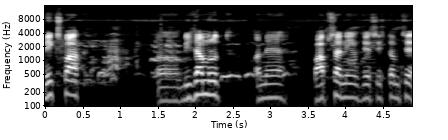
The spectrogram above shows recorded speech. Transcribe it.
મિક્સ પાક બીજામૃત અને વાપસાની જે સિસ્ટમ છે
